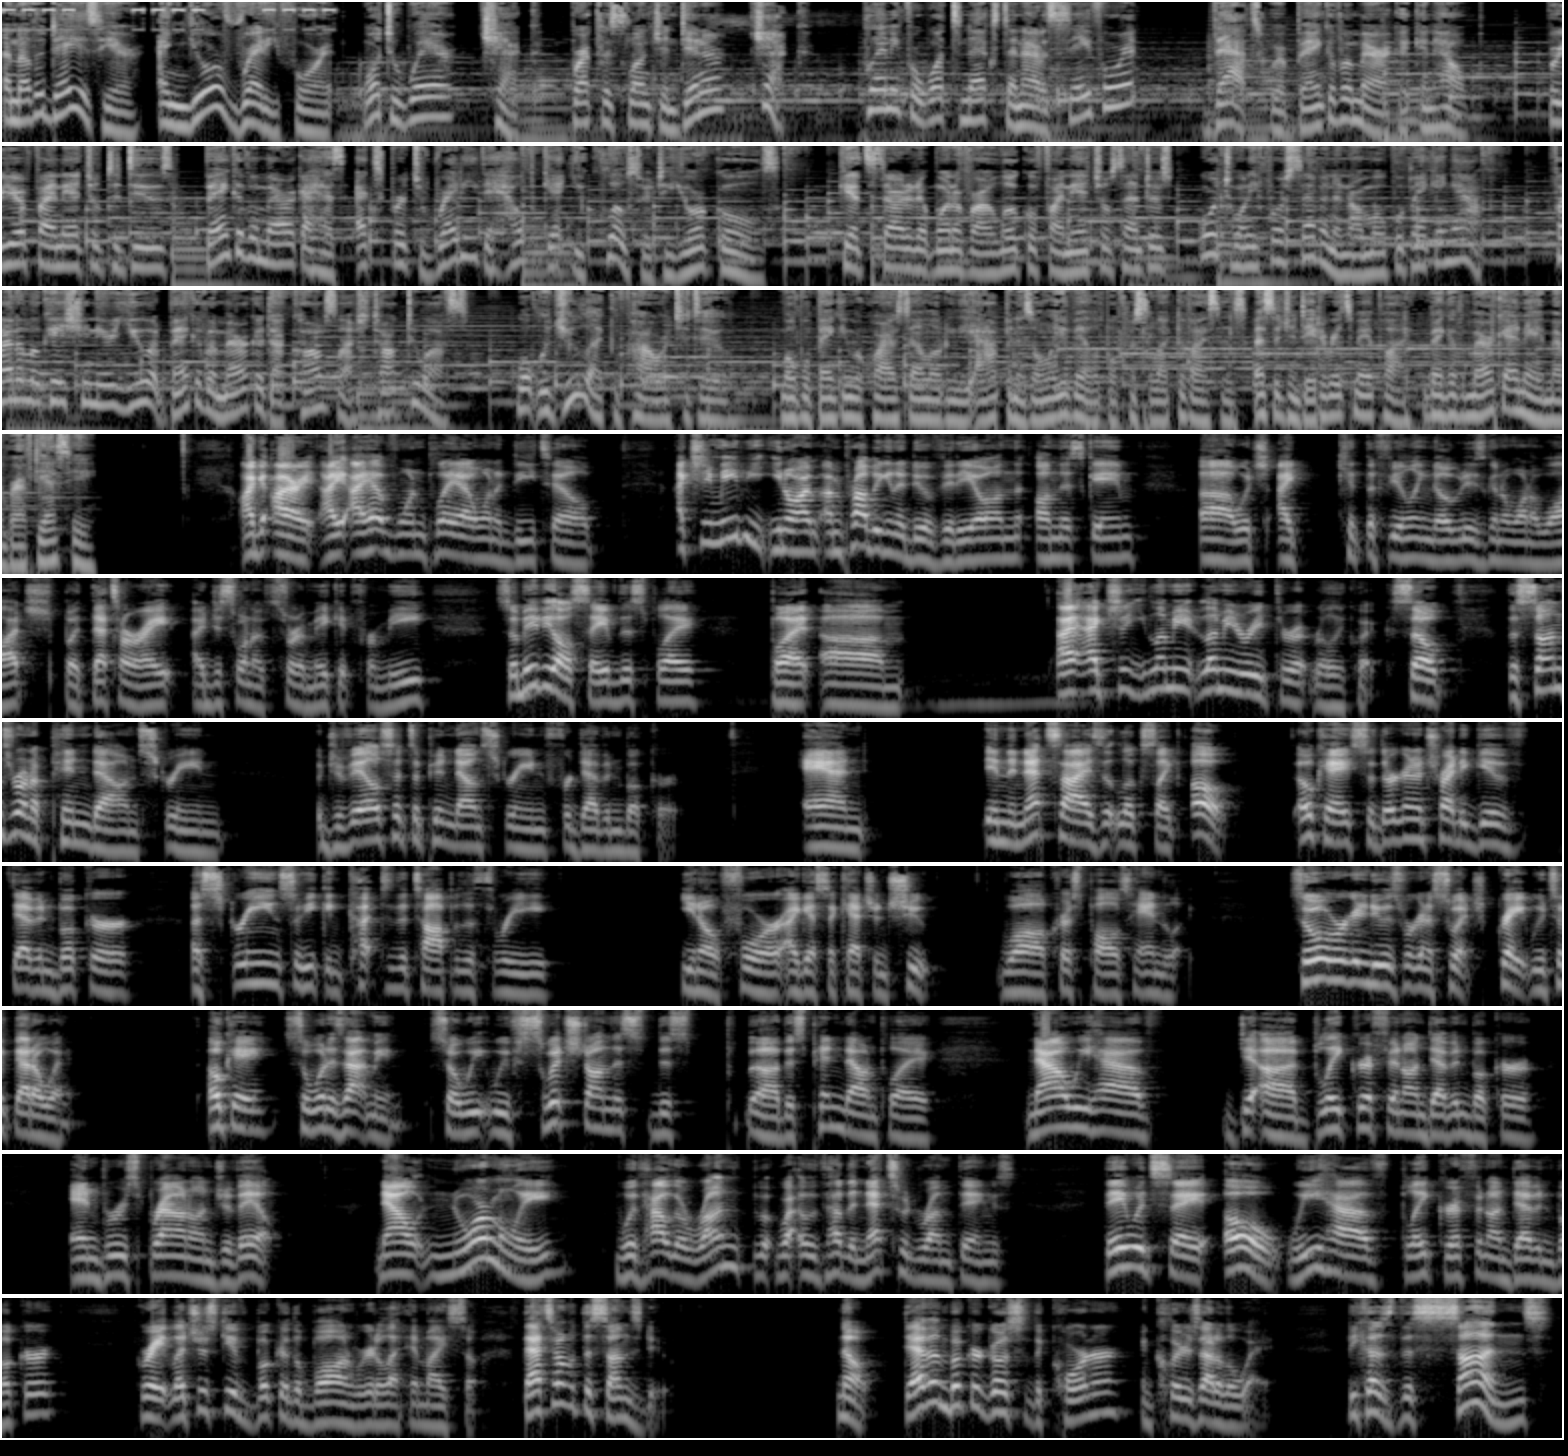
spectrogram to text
Another day is here, and you're ready for it. What to wear? Check. Breakfast, lunch, and dinner? Check. Planning for what's next and how to save for it? That's where Bank of America can help. For your financial to-dos, Bank of America has experts ready to help get you closer to your goals. Get started at one of our local financial centers or 24-7 in our mobile banking app. Find a location near you at bankofamerica.com slash talk to us. What would you like the power to do? Mobile banking requires downloading the app and is only available for select devices. Message and data rates may apply. Bank of America and a member FDIC. I, all right, I, I have one play I want to detail Actually, maybe you know I'm, I'm probably going to do a video on on this game, uh, which I get the feeling nobody's going to want to watch, but that's all right. I just want to sort of make it for me, so maybe I'll save this play. But um, I actually let me let me read through it really quick. So the Suns run a pin down screen. JaVale sets a pin down screen for Devin Booker, and in the net size, it looks like oh okay, so they're going to try to give Devin Booker a screen so he can cut to the top of the three you know, for I guess a catch and shoot while Chris Paul's handling. So what we're going to do is we're going to switch. Great, we took that away. Okay, so what does that mean? So we we've switched on this this uh, this pin down play. Now we have uh, Blake Griffin on Devin Booker and Bruce Brown on JaVale. Now normally with how the run with how the Nets would run things, they would say, "Oh, we have Blake Griffin on Devin Booker. Great, let's just give Booker the ball and we're going to let him ISO." That's not what the Suns do. No, Devin Booker goes to the corner and clears out of the way because the Suns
